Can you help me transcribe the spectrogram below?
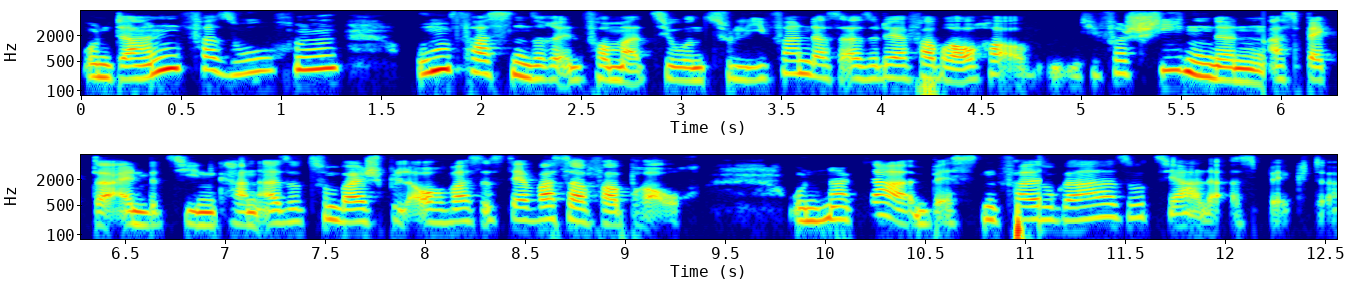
und dann versuchen, umfassendere Informationen zu liefern, dass also der Verbraucher die verschiedenen Aspekte einbeziehen kann. Also zum Beispiel auch, was ist der Wasserverbrauch? Und na klar, im besten Fall sogar soziale Aspekte.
